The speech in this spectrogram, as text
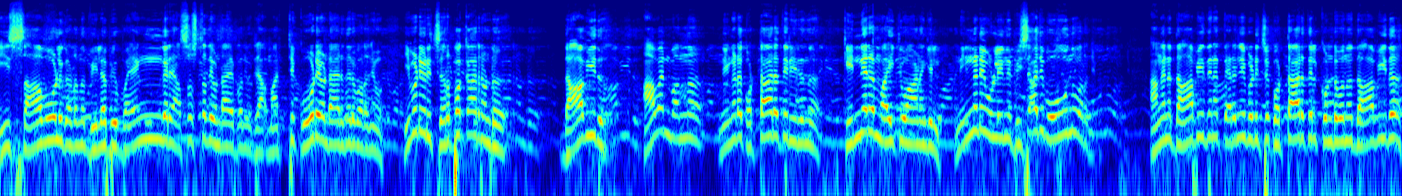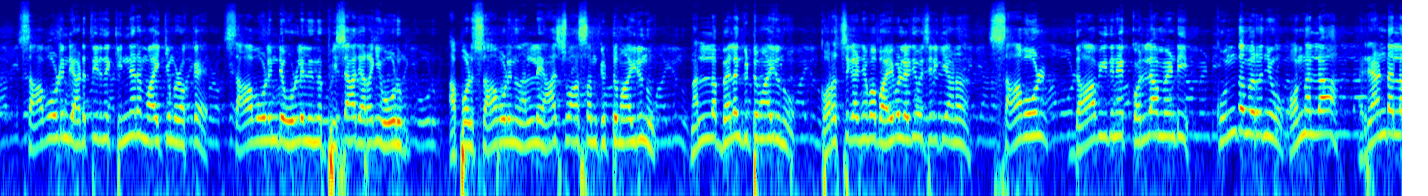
ഈ സാവൂൾ കടന്ന് വിലപി ഭയങ്കര അസ്വസ്ഥത ഉണ്ടായപ്പോൾ മറ്റ് കൂടെ ഉണ്ടായിരുന്നവർ പറഞ്ഞു ഇവിടെ ഒരു ചെറുപ്പക്കാരനുണ്ട്. ദാവീദ് അവൻ വന്ന് നിങ്ങളുടെ കൊട്ടാരത്തിൽ ഇരുന്ന് കിന്നരം വായിക്കുവാണെങ്കിൽ നിങ്ങളുടെ ഉള്ളിൽ നിന്ന് പിശാജ് പോകുമെന്ന് പറഞ്ഞു. അങ്ങനെ ദാവീദിനെ തെരഞ്ഞു പിടിച്ച് കൊട്ടാരത്തിൽ കൊണ്ടുവന്ന് ദാവീദ് സാവോളിന്റെ അടുത്തിരുന്ന് കിന്നരം വായിക്കുമ്പോഴൊക്കെ സാവോളിന്റെ ഉള്ളിൽ നിന്ന് പിശാജ് ഇറങ്ങി ഓടും. അപ്പോൾ സാവോളിന് നല്ല ആശ്വാസം കിട്ടുമായിരുന്നു. നല്ല ബലം കിട്ടുമായിരുന്നു. കുറച്ചു കഴിഞ്ഞപ്പോൾ ബൈബിൾ എഴുതി വെച്ചിരിക്കുകയാണ് സാവോൾ ദാവീദിനെ കൊല്ലാൻ വേണ്ടി കുന്തമെറിഞ്ഞു. ഒന്നല്ല രണ്ടല്ല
